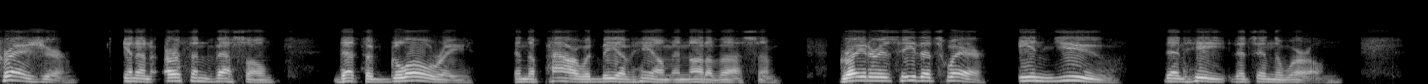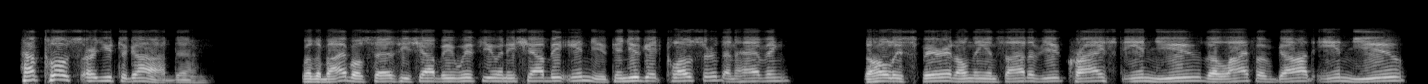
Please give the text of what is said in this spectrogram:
treasure in an earthen vessel, that the glory and the power would be of Him and not of us. Um, greater is He that's where in you than he that's in the world. How close are you to God? Well, the Bible says he shall be with you and he shall be in you. Can you get closer than having the Holy Spirit on the inside of you, Christ in you, the life of God in you?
